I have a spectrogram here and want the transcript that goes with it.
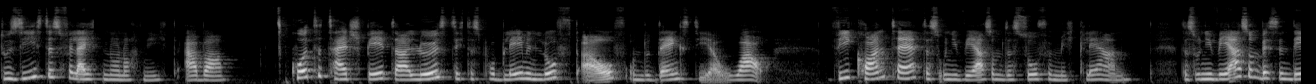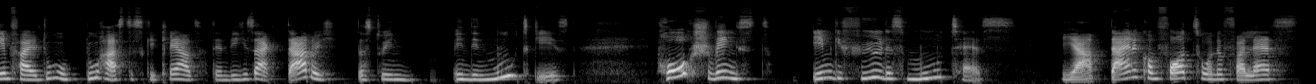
Du siehst es vielleicht nur noch nicht, aber kurze Zeit später löst sich das Problem in Luft auf und du denkst dir, wow, wie konnte das Universum das so für mich klären? Das Universum bist in dem Fall du. Du hast es geklärt. Denn wie gesagt, dadurch, dass du in in den Mut gehst, hochschwingst im Gefühl des Mutes, ja, deine Komfortzone verlässt,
